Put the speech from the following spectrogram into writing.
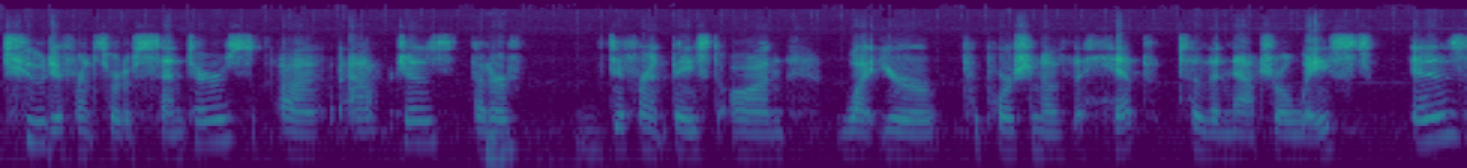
two different sort of centers of averages that are different based on what your proportion of the hip to the natural waist is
